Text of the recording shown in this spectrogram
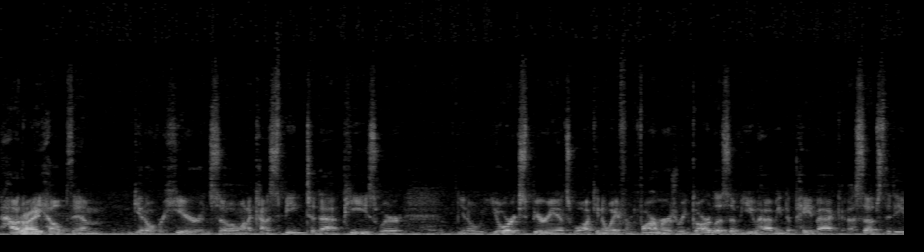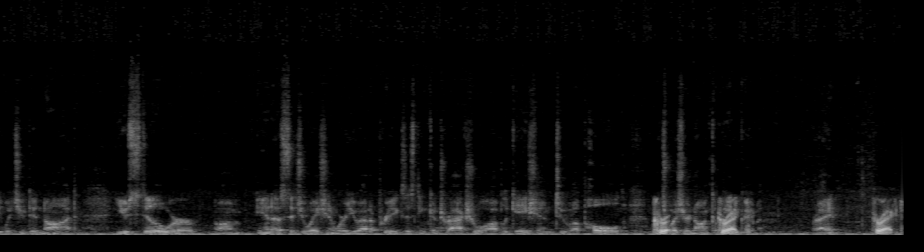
how do right. we help them get over here? And so I want to kind of speak to that piece where you know your experience walking away from farmers regardless of you having to pay back a subsidy which you did not you still were um, in a situation where you had a pre-existing contractual obligation to uphold which Correct. was your non-compete agreement right Correct.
